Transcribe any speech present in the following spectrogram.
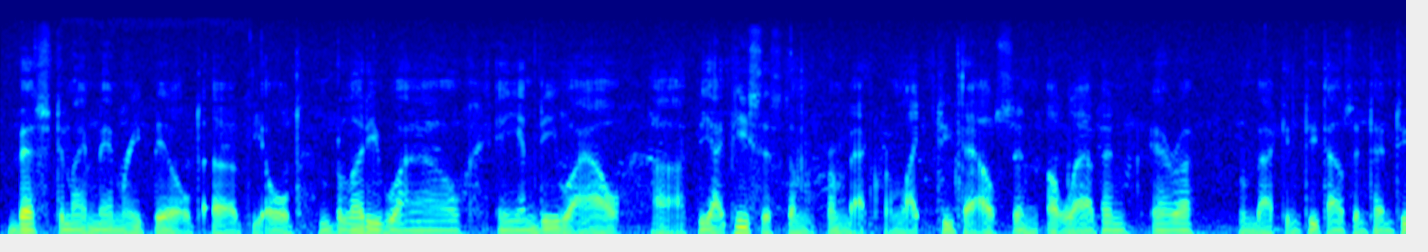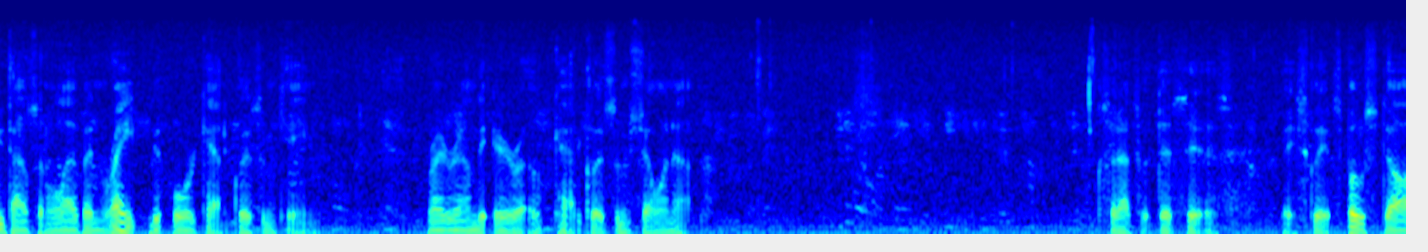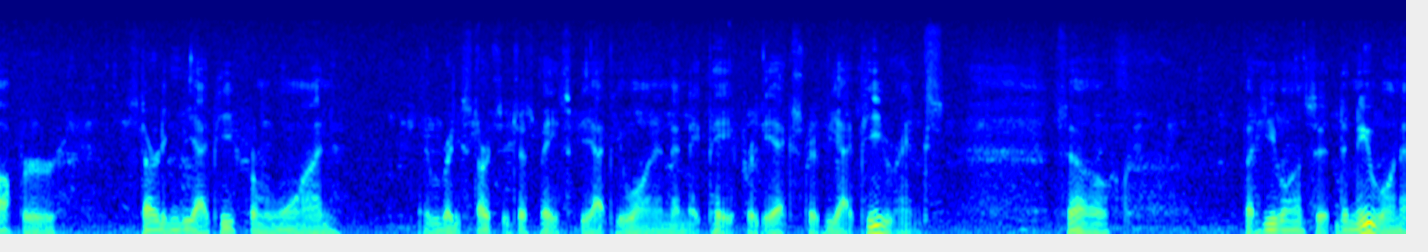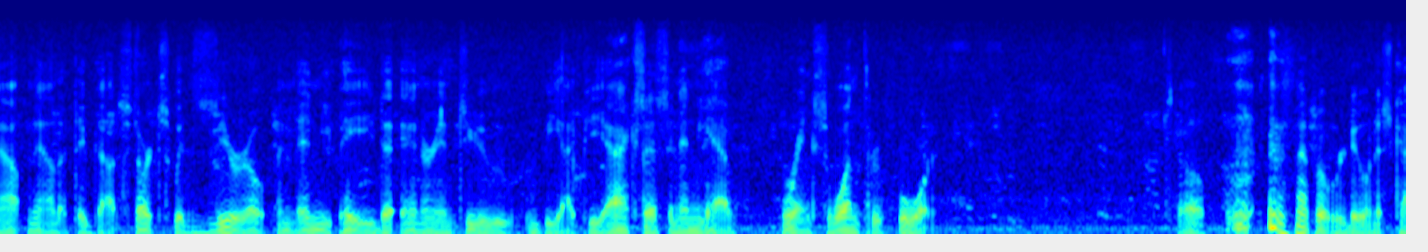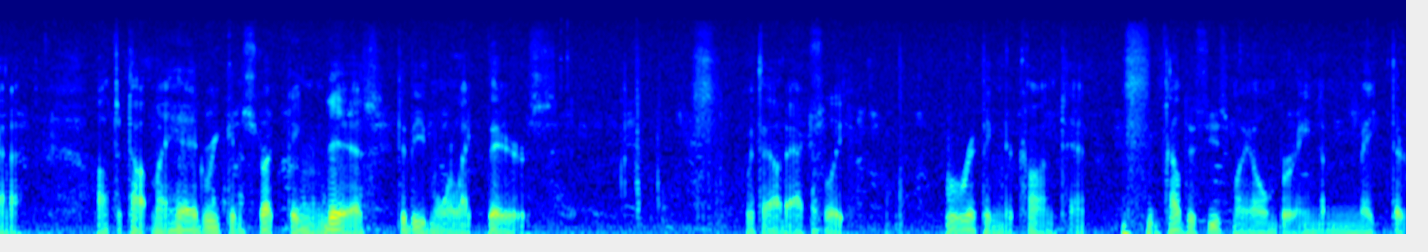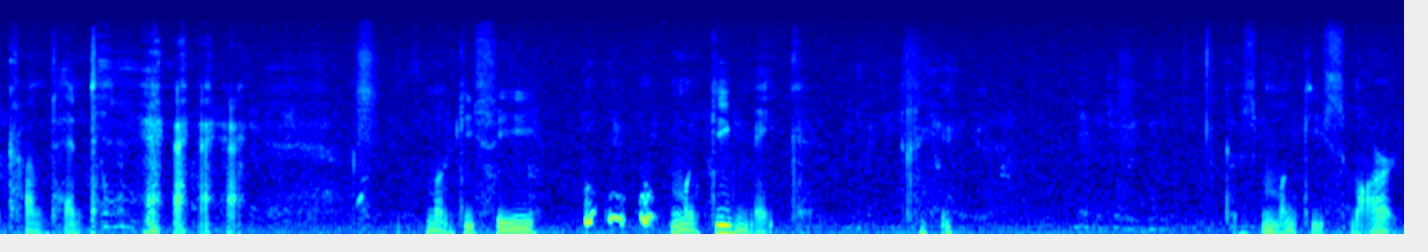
best to my memory build of the old Bloody Wow AMD Wow uh, VIP system from back from like 2011 era, from back in 2010 2011, right before Cataclysm came, right around the era of Cataclysm showing up. So that's what this is. Basically, it's supposed to offer starting VIP from 1. Everybody starts at just base VIP 1 and then they pay for the extra VIP ranks. So, but he wants it the new one out now that they've got starts with zero and then you pay to enter into vip access and then you have ranks one through four so that's what we're doing is kind of off the top of my head reconstructing this to be more like theirs without actually ripping their content I'll just use my own brain to make their content. monkey see, ooh, ooh, ooh, monkey make. Cause monkey smart.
